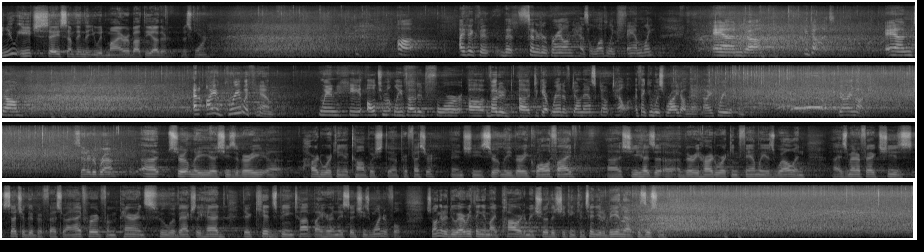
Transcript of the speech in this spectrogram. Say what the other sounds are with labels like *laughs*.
Can you each say something that you admire about the other, Ms. Warren? *laughs* I think that, that Senator Brown has a lovely family, and uh, he does. And, um, and I agree with him when he ultimately voted for, uh, voted uh, to get rid of Don't Ask, Don't Tell. I think he was right on that, and I agree with him very much. Senator Brown? Uh, certainly, uh, she's a very uh, hardworking, accomplished uh, professor, and she's certainly very qualified. Uh, she has a, a very hardworking family as well, and uh, as a matter of fact, she is such a good professor. And I've heard from parents who have actually had their kids being taught by her, and they said she's wonderful. So I'm going to do everything in my power to make sure that she can continue to be in that position. *laughs*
